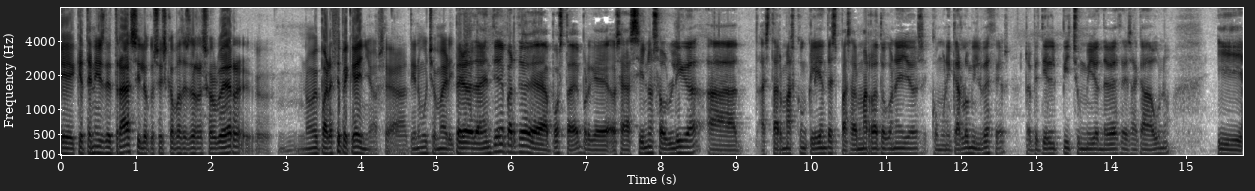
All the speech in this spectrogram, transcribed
eh, que tenéis detrás y lo que sois capaces de resolver, eh, no me parece pequeño. O sea, tiene mucho mérito. Pero también tiene parte de aposta, ¿eh? Porque, o sea, sí nos obliga a, a estar más con clientes, pasar más rato con ellos, comunicarlo mil veces, repetir el pitch un millón de veces a cada uno. Y,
